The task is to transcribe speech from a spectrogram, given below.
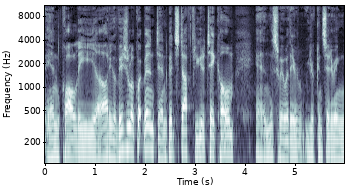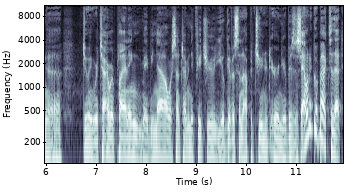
end quality uh, audio visual equipment and good stuff for you to take home. And this way, whether you're, you're considering uh, doing retirement planning, maybe now or sometime in the future, you'll give us an opportunity to earn your business. I want to go back to that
